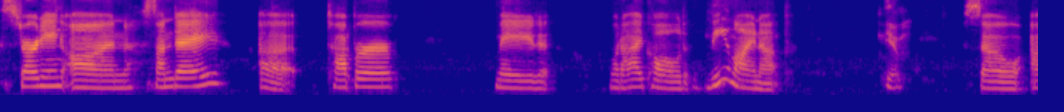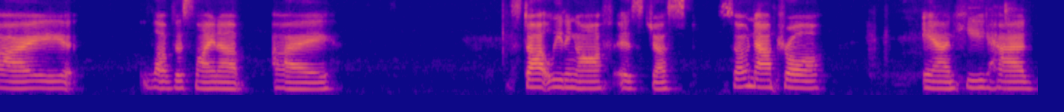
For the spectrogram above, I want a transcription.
Starting on Sunday, uh, Topper made what I called the lineup. Yeah. So I love this lineup. I Stott leading off is just so natural. And he had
